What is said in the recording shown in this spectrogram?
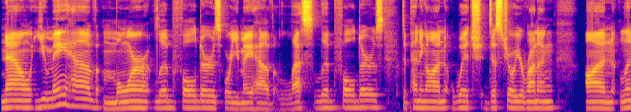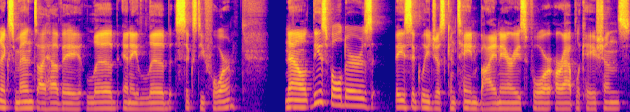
Now, you may have more lib folders or you may have less lib folders, depending on which distro you're running. On Linux Mint, I have a lib and a lib64. Now, these folders basically just contain binaries for our applications.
